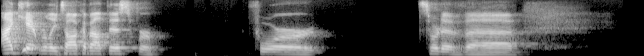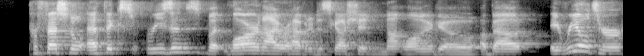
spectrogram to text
I can't really talk about this for, for sort of uh, professional ethics reasons, but Laura and I were having a discussion not long ago about a realtor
